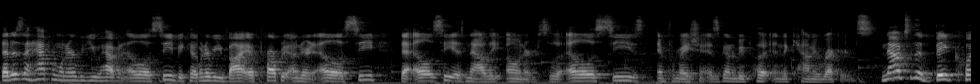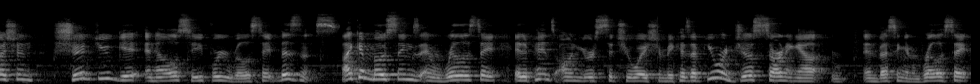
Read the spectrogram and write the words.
That doesn't happen whenever you have an LLC because whenever you buy a property under an LLC, the LLC is now the owner. So the LLC's information is going to be put in the county records. Now to the big question, should you get an LLC for your real estate business? Like in most things in real estate, it depends on your situation because if you are just starting out investing in real estate,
